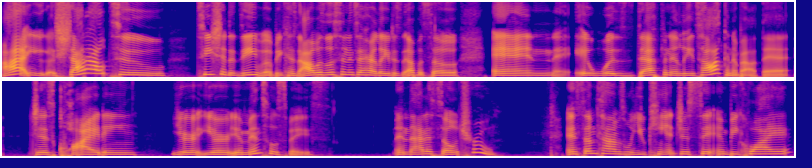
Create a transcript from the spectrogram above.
I shout out to Tisha the Diva because I was listening to her latest episode and it was definitely talking about that. Just quieting your your your mental space. And that is so true. And sometimes when you can't just sit and be quiet,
